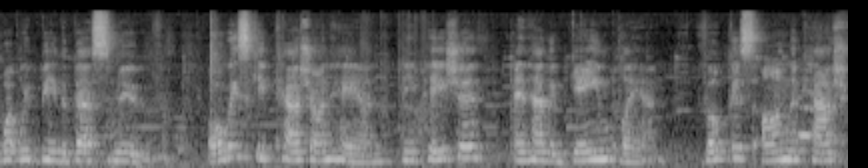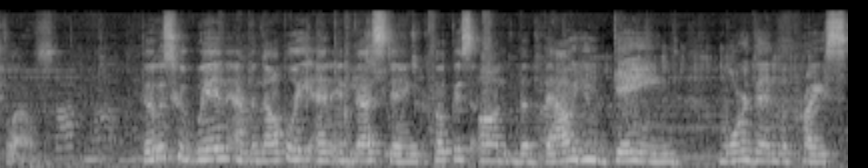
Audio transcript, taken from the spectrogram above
what would be the best move. Always keep cash on hand, be patient, and have a game plan. Focus on the cash flow. Those who win at Monopoly and investing focus on the value gained more than the price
